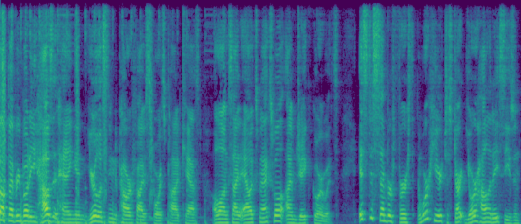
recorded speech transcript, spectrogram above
What's up, everybody? How's it hanging? You're listening to Power 5 Sports Podcast. Alongside Alex Maxwell, I'm Jake Gorwitz. It's December 1st, and we're here to start your holiday season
